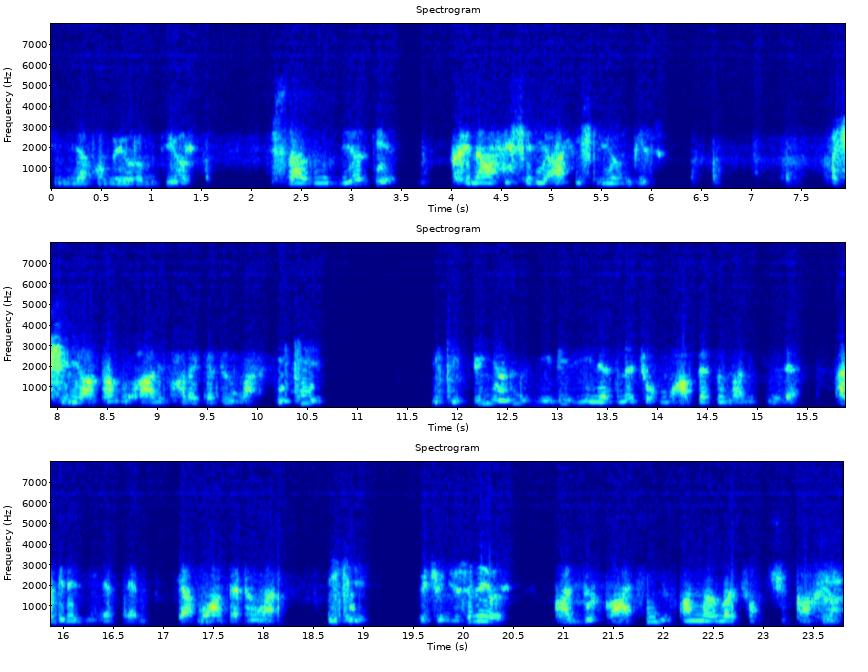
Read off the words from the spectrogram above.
şimdi yapamıyorum diyor. Üstadımız diyor ki hilaf-ı şeriat işliyorsun bir. Şeriata muhalif hareketin var. İki, iki dünyanın zibi zinetine çok muhabbetin var içinde. Ha bir de zinetten ya muhabbetin var. İki, üçüncüsü diyor, kalbi kasi insanlarla çok kalkıyor.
